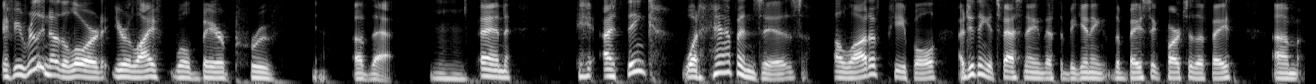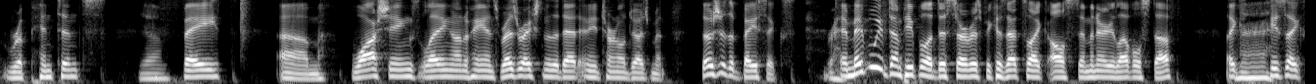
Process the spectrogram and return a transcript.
if you really know the Lord, your life will bear proof Yeah. of that. Mhm. And I think what happens is a lot of people, I do think it's fascinating that the beginning, the basic parts of the faith, um, repentance, Yeah. faith, um, washings, laying on of hands, resurrection of the dead, and eternal judgment. Those are the basics. Right. And maybe we've done people a disservice because that's like all seminary level stuff. Like he's like,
